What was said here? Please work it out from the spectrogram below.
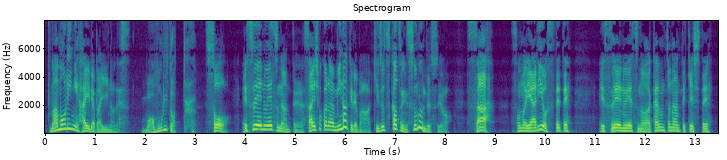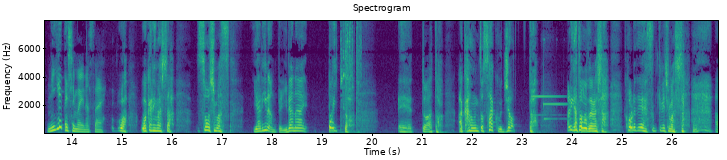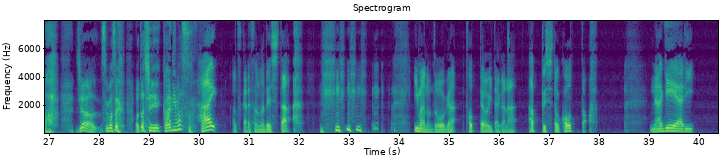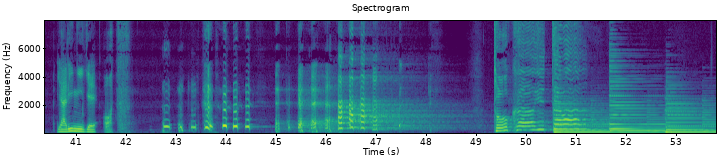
守りに入ればいいのです。守りだって？そう。SNS なんて最初から見なければ傷つかずに済むんですよ。さあ、その槍を捨てて、SNS のアカウントなんて消して逃げてしまいなさい。わ、わかりました。そうします。槍なんていらない。ポイッと。えー、っと、あと、アカウント削除っと。ありがとうございました。これですっきりしました。あ、じゃあ、すいません。私、帰ります。はい、お疲れ様でした。今の動画撮っておいたからアップしとこうっと。投げやり、やり逃げおつ。都会では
